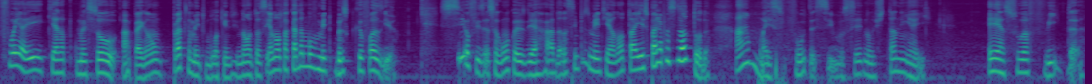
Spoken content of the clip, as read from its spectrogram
Foi aí que ela começou a pegar um, praticamente um bloquinho de notas e anotar cada movimento brusco que eu fazia. Se eu fizesse alguma coisa de errado, ela simplesmente ia anotar e espalhar pra cidade toda. Ah, mas foda-se, você não está nem aí. É a sua vida.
